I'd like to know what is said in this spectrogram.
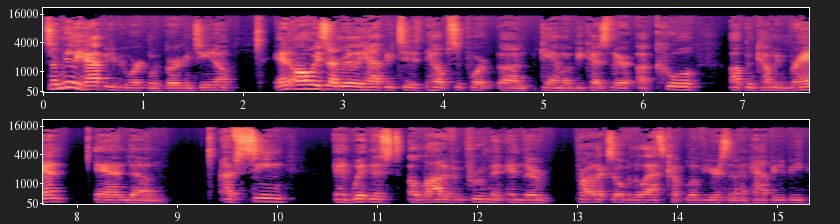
So I'm really happy to be working with Bergantino. And always I'm really happy to help support um, Gamma because they're a cool up and coming brand. And um, I've seen and witnessed a lot of improvement in their products over the last couple of years. And I'm happy to be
